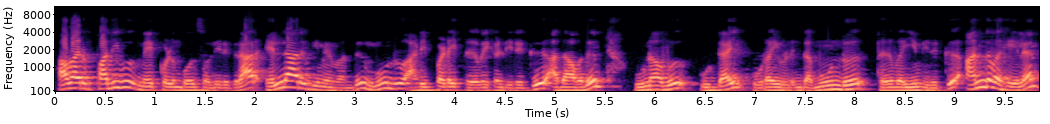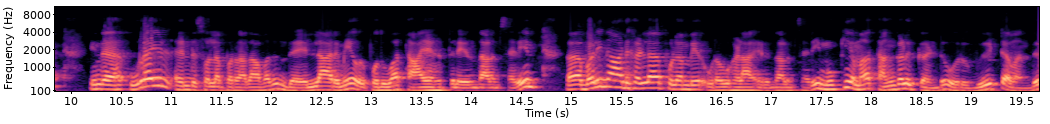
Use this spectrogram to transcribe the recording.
அவர் பதிவு மேற்கொள்ளும் போது சொல்லியிருக்கிறார் எல்லாருக்குமே வந்து மூன்று அடிப்படை தேவைகள் இருக்கு. அதாவது உணவு உடை உறையுள். இந்த மூன்று தேவையும் இருக்கு. அந்த வகையில இந்த உறையுள் என்று சொல்லப்படுற அதாவது இந்த எல்லாருமே ஒரு பொதுவா தாயகத்தில் இருந்தாலும் சரி வெளிநாடுகளில் வெளிநாடுகள்ல புலம்பெயர் உறவுகளா இருந்தாலும் சரி முக்கியமா தங்களுக்கென்று ஒரு வீட்டை வந்து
